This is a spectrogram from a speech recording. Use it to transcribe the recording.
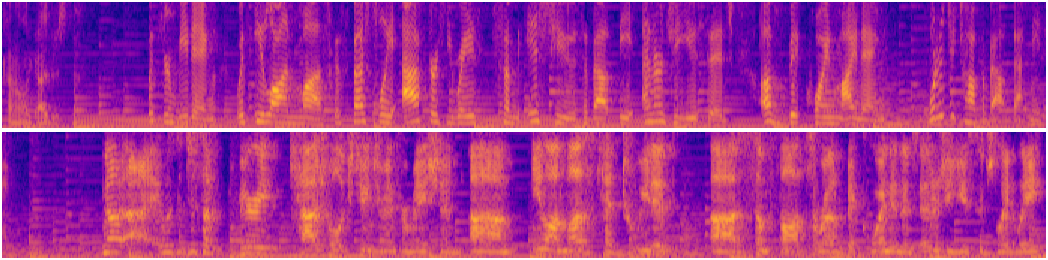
kind of like I just did with your meeting with Elon Musk, especially after he raised some issues about the energy usage of Bitcoin mining. What did you talk about that meeting? No, uh, it was just a very casual exchange of information. Um, Elon Musk had tweeted uh, some thoughts around Bitcoin and its energy usage lately.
